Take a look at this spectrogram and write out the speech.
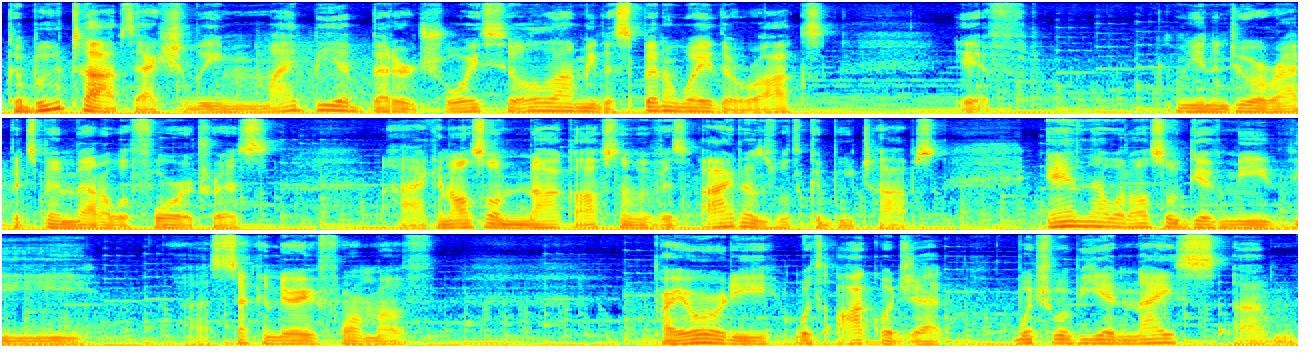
Kabutops actually might be a better choice. He'll allow me to spin away the rocks if we get into a rapid spin battle with Forretress. I can also knock off some of his items with Kabutops, and that would also give me the a secondary form of priority with Aqua Jet, which would be a nice, um,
